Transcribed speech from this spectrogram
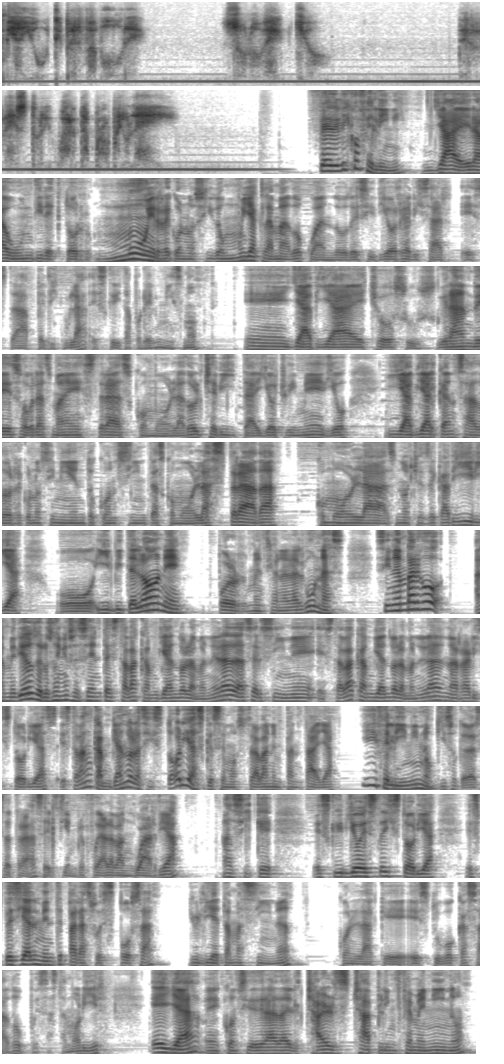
mi aiuti per favore. Sono vecchio. Del resto riguarda proprio lei. Federico Fellini ya era un director muy reconocido, muy aclamado cuando decidió realizar esta película escrita por él mismo. Eh, ya había hecho sus grandes obras maestras como La Dolce Vita y Ocho y Medio y había alcanzado reconocimiento con cintas como La Strada, como Las Noches de Caviria o Il Vitellone, por mencionar algunas. Sin embargo, a mediados de los años 60 estaba cambiando la manera de hacer cine, estaba cambiando la manera de narrar historias, estaban cambiando las historias que se mostraban en pantalla y Fellini no quiso quedarse atrás, él siempre fue a la vanguardia, así que escribió esta historia especialmente para su esposa, Giulietta Massina, con la que estuvo casado pues hasta morir. Ella, eh, considerada el Charles Chaplin femenino,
